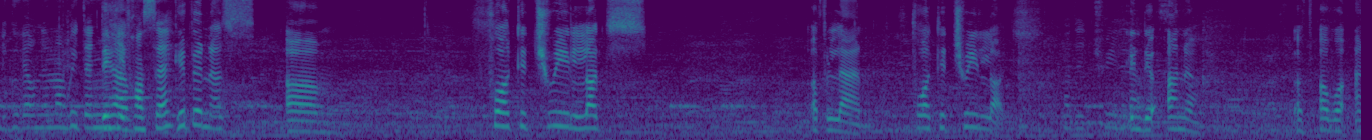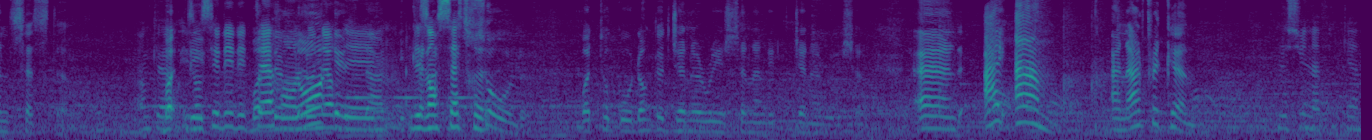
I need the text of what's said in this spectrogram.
Le gouvernement britannique et français given us um, 43 lots of land, 43 lots in the honor of our ancestor. Donc, euh, But ils ont cédé des terres en l'honneur des, ancêtres. but to go down to generation and generation. And I am an African Je suis une africaine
